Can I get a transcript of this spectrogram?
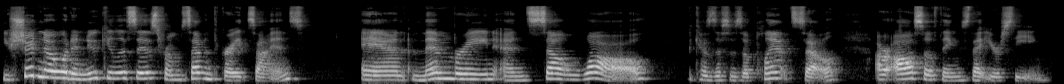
You should know what a nucleus is from 7th grade science, and membrane and cell wall, because this is a plant cell, are also things that you're seeing.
